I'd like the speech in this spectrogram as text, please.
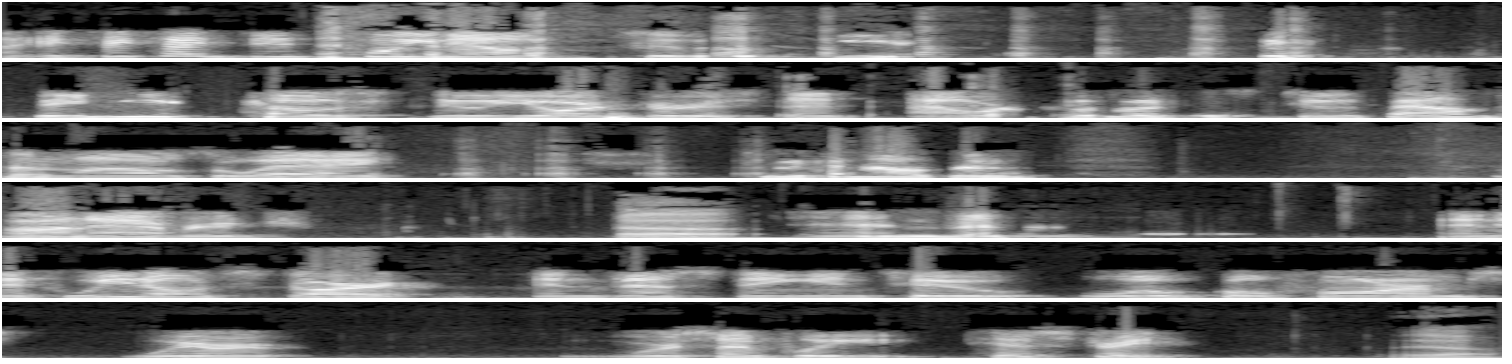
I think I did point out to the East, the, the East Coast New Yorkers that our food is 2,000 miles away, 2,000 on average. Uh, and then, and if we don't start investing into local farms, we're we're simply history. Yeah.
